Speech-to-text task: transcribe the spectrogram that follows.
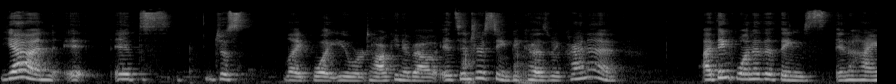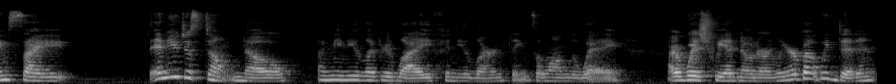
Yeah, and it it's just like what you were talking about. It's interesting because we kind of I think one of the things in hindsight and you just don't know. I mean, you live your life and you learn things along the way. I wish we had known earlier, but we didn't.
